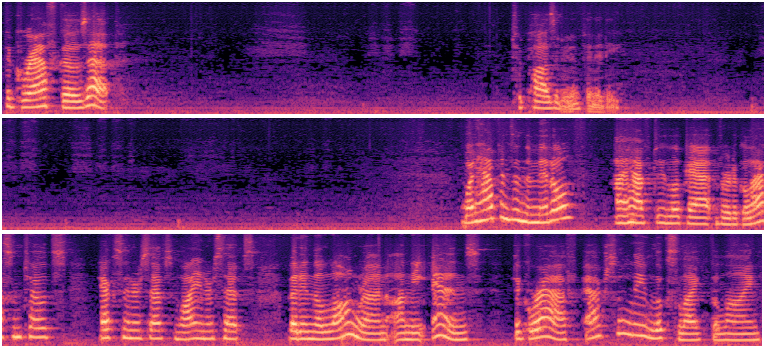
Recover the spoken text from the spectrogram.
the graph goes up to positive infinity. What happens in the middle? I have to look at vertical asymptotes, x-intercepts, y-intercepts. But in the long run, on the ends, the graph actually looks like the line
